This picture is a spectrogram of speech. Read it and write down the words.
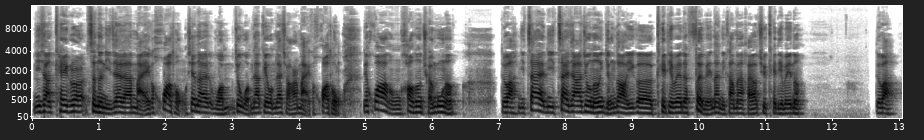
你想 K 歌，甚至你再来买一个话筒，现在我们就我们家给我们家小孩买一个话筒，那话筒号称全功能，对吧？你在你在家就能营造一个 KTV 的氛围，那你干嘛还要去 KTV 呢？对吧？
